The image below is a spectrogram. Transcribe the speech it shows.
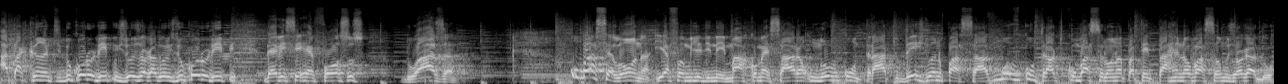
atacante do Coruripe. Os dois jogadores do Coruripe devem ser reforços do Asa. O Barcelona e a família de Neymar começaram um novo contrato desde o ano passado, um novo contrato com o Barcelona para tentar a renovação do jogador.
